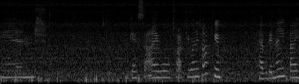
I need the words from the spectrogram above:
and I guess I will talk to you when I talk to you. Have a good night. Bye.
